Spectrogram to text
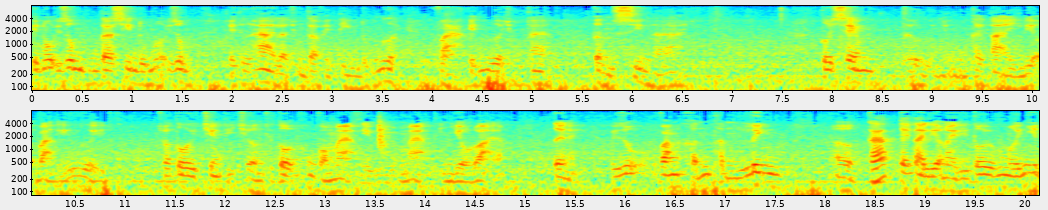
cái nội dung chúng ta xin đúng nội dung cái thứ hai là chúng ta phải tìm đúng người và cái người chúng ta cần xin là ai. Tôi xem thử những cái tài liệu bạn ấy gửi cho tôi trên thị trường chứ tôi không có mạng thì mạng thì nhiều loại lắm. Đây này, ví dụ văn khấn thần linh ở các cái tài liệu này thì tôi mới nhìn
